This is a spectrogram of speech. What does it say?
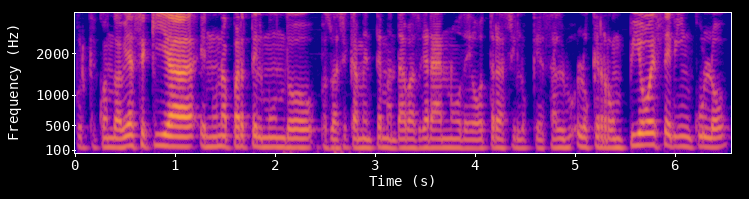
porque cuando había sequía en una parte del mundo, pues básicamente mandabas grano de otras y lo que, lo que rompió ese vínculo,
